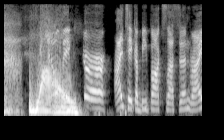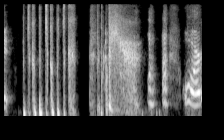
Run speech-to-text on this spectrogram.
And I'll make sure I take a beatbox lesson, right? or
